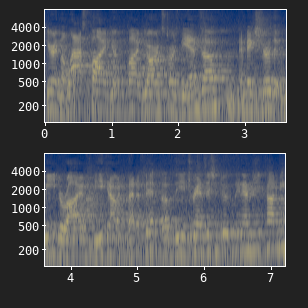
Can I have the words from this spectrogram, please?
here in the last five, five yards towards the end zone and make sure that we derive the economic benefit of the transition to a clean energy economy?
